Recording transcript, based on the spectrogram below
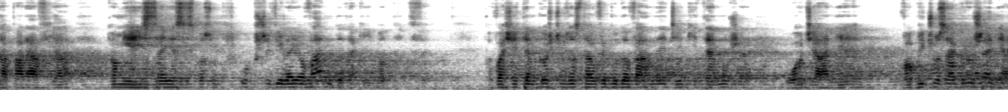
ta parafia, to miejsce jest w sposób uprzywilejowany do takiej modlitwy. To właśnie ten kościół został wybudowany dzięki temu, że łodzianie w obliczu zagrożenia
